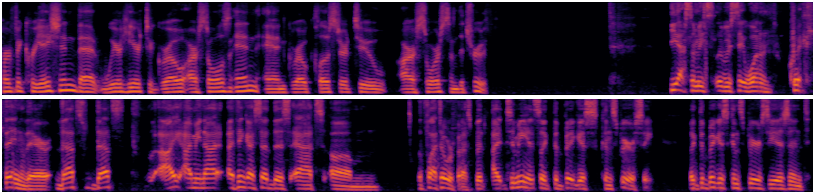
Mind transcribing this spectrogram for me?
perfect creation that we're here to grow our souls in and grow closer to our source and the truth. Yes, let me let me say one quick thing there. That's that's I I mean I I think I said this at um the Flattoberfest, but I, to me it's like the biggest conspiracy. Like the biggest conspiracy isn't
